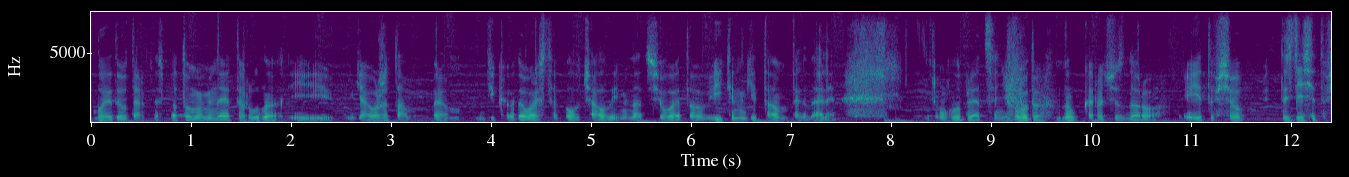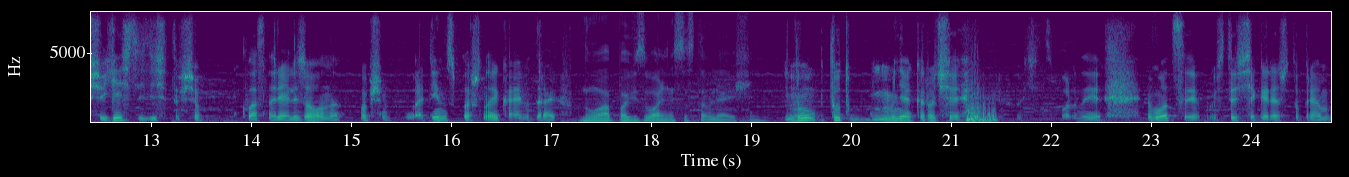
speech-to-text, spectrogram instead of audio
Blade of Darkness, потом именно эта руна, и я уже там прям дикое удовольствие получал именно от всего этого. Викинги там и так далее. Углубляться не буду. Ну, короче, здорово. И это все, здесь это все есть, здесь это все классно реализовано. В общем, один сплошной кайф драйв. Ну, а по визуальной составляющей? Ну, тут у меня, короче, спорные эмоции. То есть все говорят, что прям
